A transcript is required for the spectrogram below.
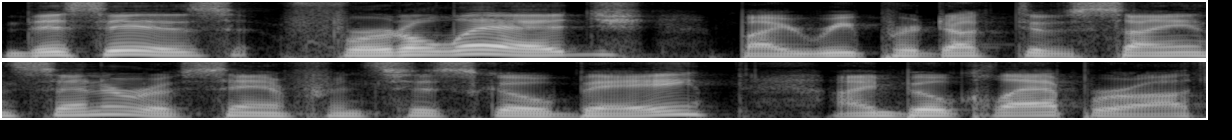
This is Fertile Edge by Reproductive Science Center of San Francisco Bay. I'm Bill Klaproth.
